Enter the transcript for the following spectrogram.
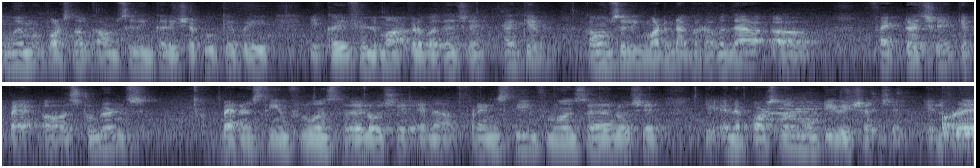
હું એમનું પર્સનલ કાઉન્સેલિંગ કરી શકું કે ભાઈ, એ કઈ ફિલ્ડમાં આગળ વધે છે. કારણ કે કાઉન્સેલિંગ માટેના ઘણા બધા ફેક્ટર છે કે સ્ટુડન્ટ્સ પેરેન્ટ્સથી ઇન્ફ્લુઅન્સ થયેલો છે, એના ફ્રેન્ડ્સથી ઇન્ફ્લુઅન્સ થયેલો છે કે એને પર્સનલ મોટિવેશન છે. એટલે આપણે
